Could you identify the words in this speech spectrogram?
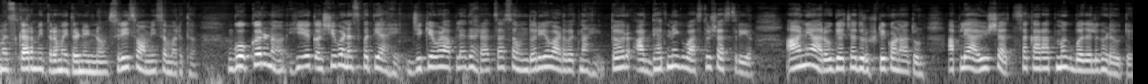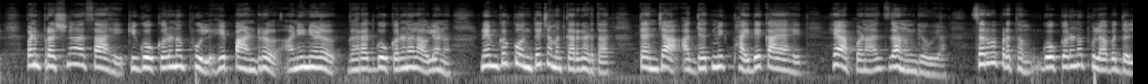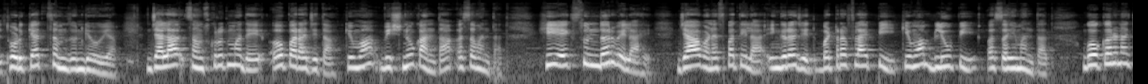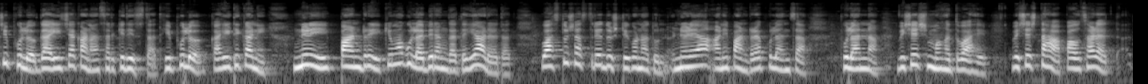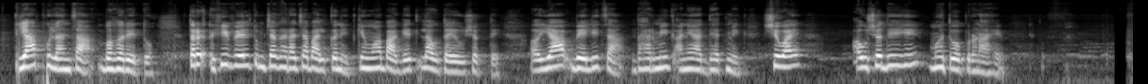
नमस्कार मित्रमैत्रिणींनो श्री स्वामी समर्थ. गोकर्ण ही एक अशी वनस्पती आहे जी केवळ आपल्या घराचा सौंदर्य वाढवत नाही तर आध्यात्मिक वास्तुशास्त्रीय आणि आरोग्याच्या दृष्टिकोनातून आपल्या आयुष्यात सकारात्मक बदल घडवते. पण प्रश्न असा आहे की गोकर्ण फूल हे पांढरं आणि निळं घरात गोकर्ण लावल्यानं नेमकं कोणते चमत्कार घडतात? त्यांच्या आध्यात्मिक फायदे काय आहेत? हे आपण आज जाणून घेऊया. सर्वप्रथम गोकर्ण फुलाबद्दल थोडक्यात समजून घेऊया ज्याला संस्कृतमध्ये अपराजिता किंवा विष्णुकांता असं म्हणतात. ही एक सुंदर वेल आहे ज्या वनस्पतीला इंग्रजीत बटरफ्लाय पी किंवा ब्ल्यू पी असंही म्हणतात. गोकर्णाची फुलं गायीच्या कानासारखी दिसतात. ही फुलं काही ठिकाणी निळी पांढरी किंवा गुलाबी रंगातही आढळतात. वास्तुशास्त्रीय दृष्टिकोनातून निळ्या आणि पांढऱ्या फुलांचा फुलांना विशेष महत्त्व आहे. विशेषत पावसाळ्यात या फुलांचा बहर येतो. तर ही वेल तुमच्या घराच्या बाल्कनीत किंवा बागेत लावता येऊ शकते. या वेलीचा धार्मिक आणि आध्यात्मिक शिवाय औषधीही महत्त्वपूर्ण आहे.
